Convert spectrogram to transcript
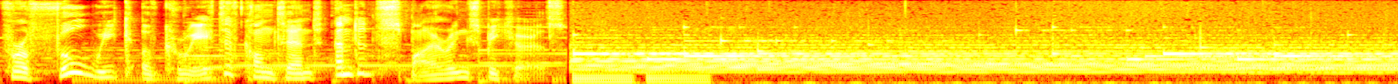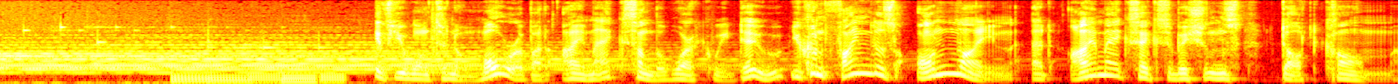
for a full week of creative content and inspiring speakers. If you want to know more about IMEX and the work we do, you can find us online at imexexhibitions.com,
